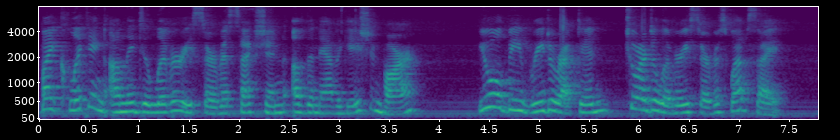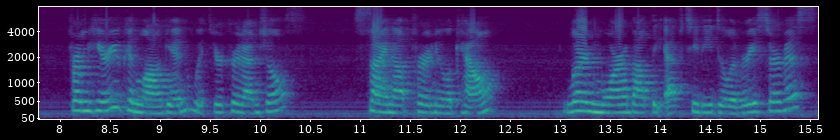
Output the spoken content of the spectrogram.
By clicking on the delivery service section of the navigation bar, you will be redirected to our delivery service website. From here, you can log in with your credentials, sign up for a new account, learn more about the FTD delivery service,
